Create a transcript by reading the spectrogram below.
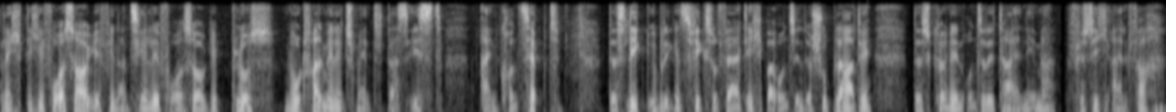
Rechtliche Vorsorge, finanzielle Vorsorge plus Notfallmanagement. Das ist ein Konzept. Das liegt übrigens fix und fertig bei uns in der Schublade. Das können unsere Teilnehmer für sich einfach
